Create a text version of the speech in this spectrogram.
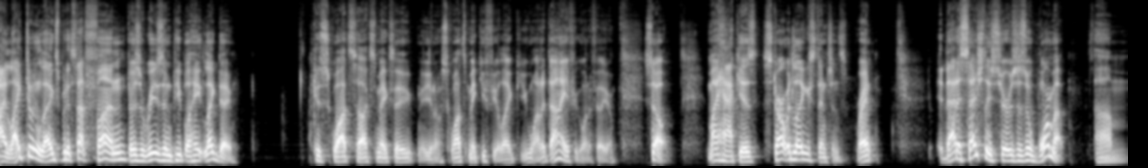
I like doing legs, but it's not fun. There's a reason people hate leg day. Because squat sucks, makes a, you know, squats make you feel like you want to die if you're going to failure. So my hack is start with leg extensions, right? That essentially serves as a warm-up. Um,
